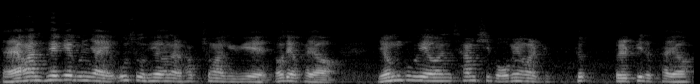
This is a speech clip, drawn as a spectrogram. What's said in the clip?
다양한 회계 분야의 우수 회원을 확충하기 위해 노력하여 연구회원 35명을 비롯하여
